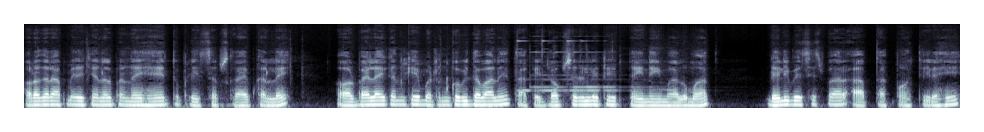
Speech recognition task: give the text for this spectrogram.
और अगर आप मेरे चैनल पर नए हैं तो प्लीज़ सब्सक्राइब कर लें और बेल आइकन के बटन को भी दबा लें ताकि जॉब से रिलेटेड नई नई मालूम डेली बेसिस पर आप तक पहुँचती रहें।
